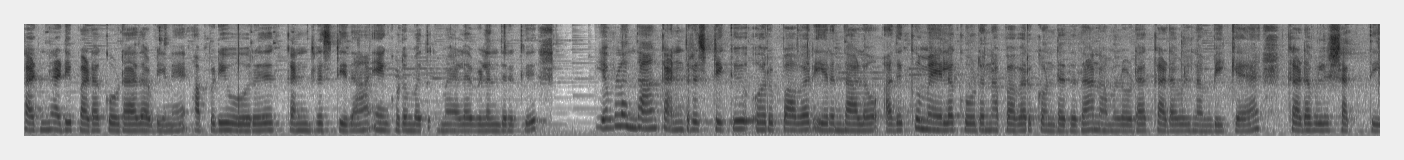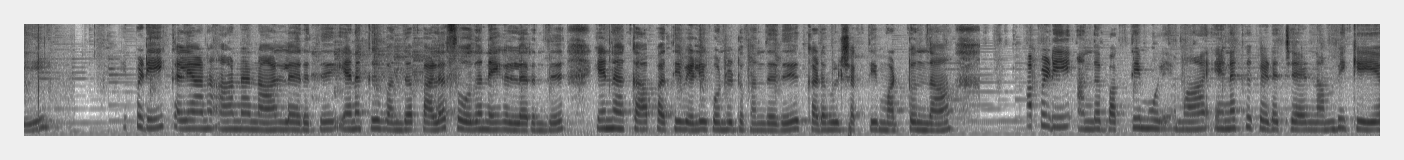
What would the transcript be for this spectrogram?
கண்ணடி படக்கூடாது அப்படின்னு. அப்படி ஒரு கண் திருஷ்டி தான் என் குடும்பத்துக்கு மேலே விழுந்திருக்கு. எவ்வளோ தான் கண் திருஷ்டிக்கு ஒரு பவர் இருந்தாலும் அதுக்கு மேலே கூடன பவர் கொண்டது தான் நம்மளோட கடவுள் நம்பிக்கை கடவுள் சக்தி. இப்படி கல்யாணம் ஆன நாளில் இருந்து எனக்கு வந்த பல சோதனைகள்லேருந்து என்னை காப்பாற்றி வெளிக்கொண்டுட்டு வந்தது கடவுள் சக்தி மட்டும்தான். அப்படி அந்த பக்தி மூலயமா எனக்கு கிடைச்ச நம்பிக்கையை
